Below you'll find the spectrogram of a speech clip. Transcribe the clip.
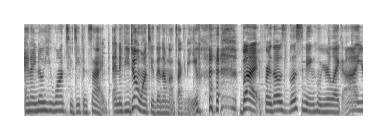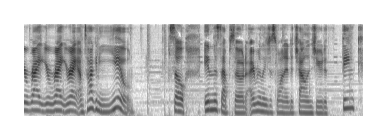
And I know you want to deep inside. And if you don't want to, then I'm not talking to you. but for those listening who you're like, ah, you're right, you're right, you're right, I'm talking to you. So, in this episode, I really just wanted to challenge you to think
